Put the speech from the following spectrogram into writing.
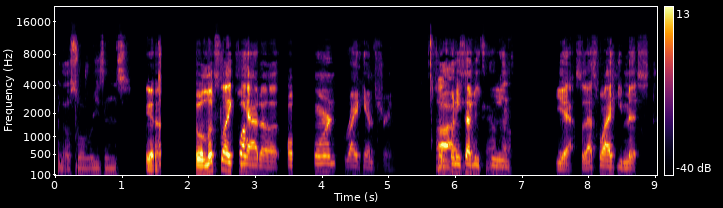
for those sole reasons. Yeah. So it looks like he had a oh, torn right hamstring. So Ah, 2017. okay. Yeah, so that's why he missed.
